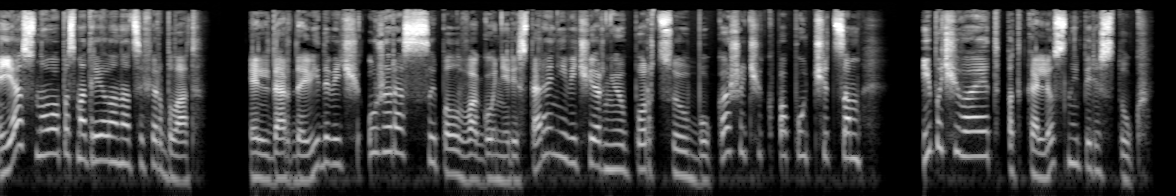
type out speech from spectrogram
Я снова посмотрела на циферблат. Эльдар Давидович уже рассыпал в вагоне-ресторане вечернюю порцию букашечек попутчицам и почивает под колесный перестук.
